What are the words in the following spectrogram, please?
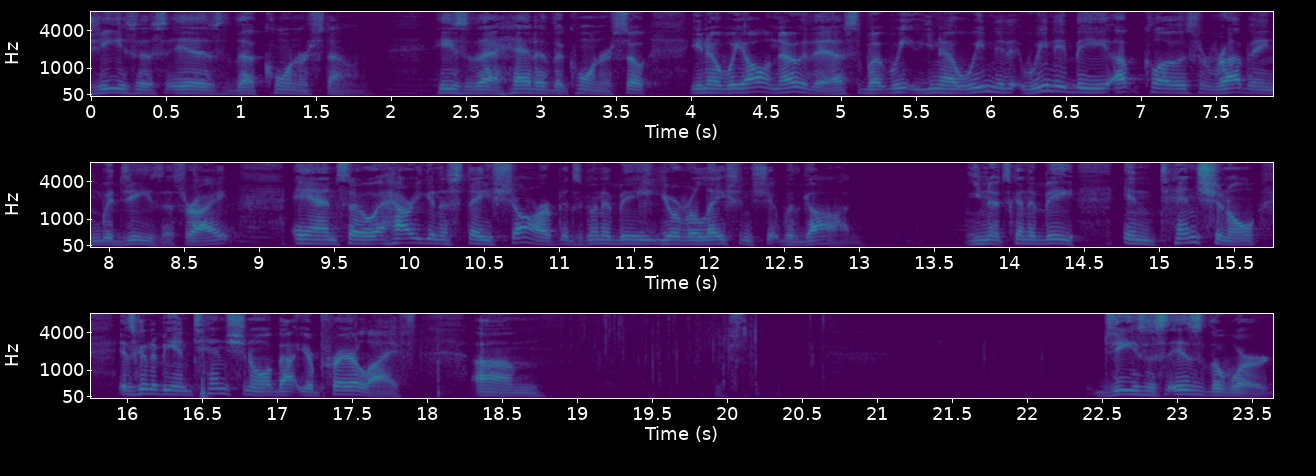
Jesus is the cornerstone. He's the head of the corner. So you know we all know this, but we you know we need we need to be up close rubbing with Jesus, right? And so, how are you going to stay sharp? It's going to be your relationship with God. You know, it's going to be intentional. It's going to be intentional about your prayer life. Um, Jesus is the Word.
